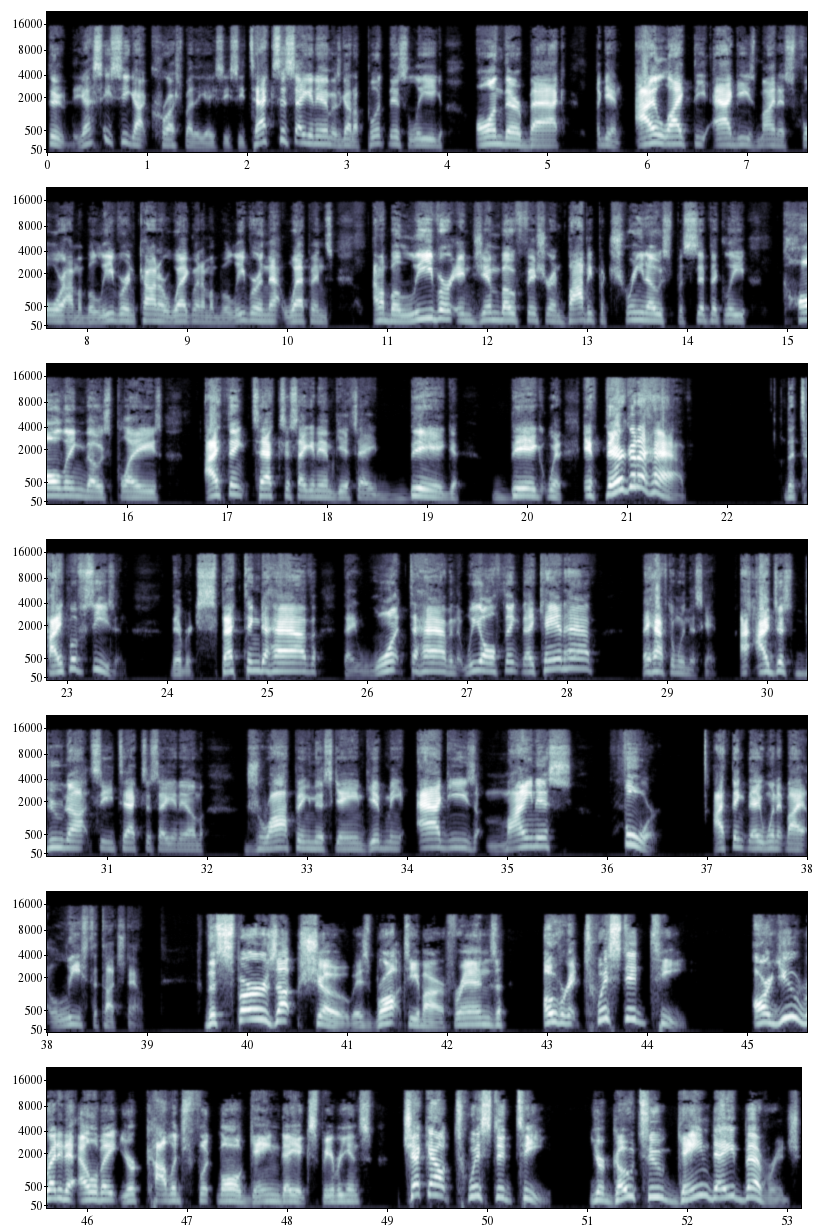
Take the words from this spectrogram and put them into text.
dude, the SEC got crushed by the ACC. Texas A&M has got to put this league on their back. Again, I like the Aggies minus four. I'm a believer in Conner Weigman. I'm a believer in that weapons. I'm a believer in Jimbo Fisher and Bobby Petrino specifically calling those plays. I think Texas A&M gets a big, big win. If they're going to have the type of season they're expecting to have, they want to have, and that we all think they can have, they have to win this game. I, I just do not see Texas A&M dropping this game. Give me Aggies minus four. I think they win it by at least a touchdown. The Spurs Up Show is brought to you by our friends over at Twisted Tea. Are you ready to elevate your college football game day experience? Check out Twisted Tea, your go to game day beverage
